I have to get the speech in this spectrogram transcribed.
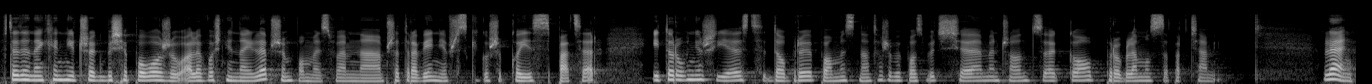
Wtedy najchętniej człowiek by się położył, ale właśnie najlepszym pomysłem na przetrawienie wszystkiego szybko jest spacer. I to również jest dobry pomysł na to, żeby pozbyć się męczącego problemu z zaparciami. Lęk.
